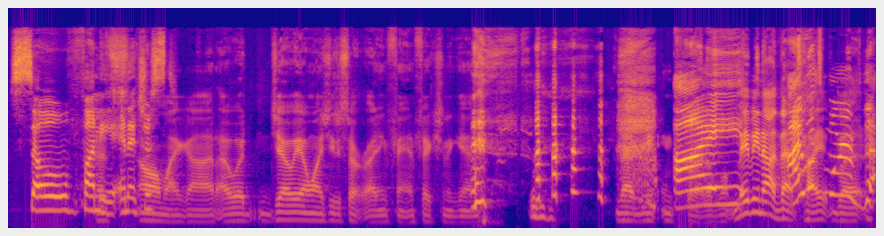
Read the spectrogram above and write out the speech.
So funny. That's- and it's just oh my god, I would Joey. I want you to start writing fan fiction again. That'd be incredible. I- Maybe not that. I was tight, more of the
